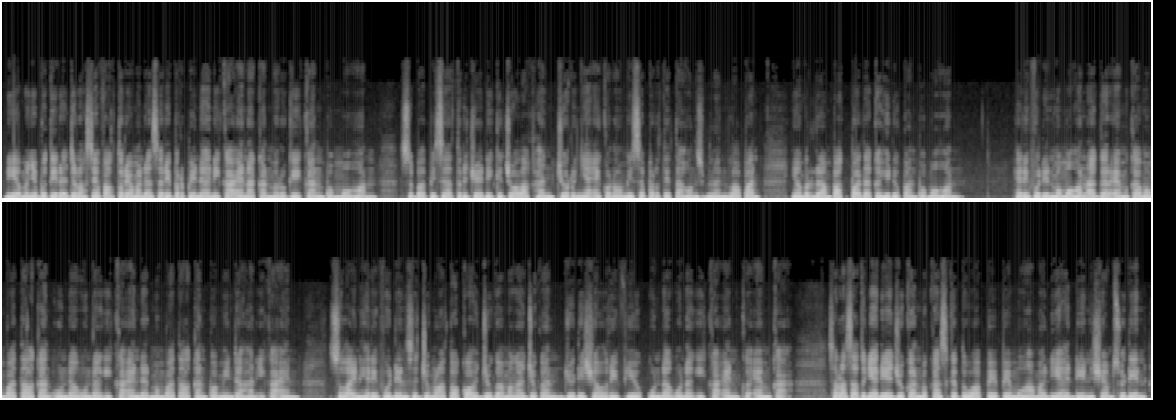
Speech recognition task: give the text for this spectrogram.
Dia menyebut tidak jelasnya faktor yang mendasari perpindahan IKN akan merugikan pemohon, sebab bisa terjadi gejolak hancurnya ekonomi seperti tahun 98 yang berdampak pada kehidupan pemohon. Herifudin memohon agar MK membatalkan Undang-Undang IKN dan membatalkan pemindahan IKN. Selain Herifudin, sejumlah tokoh juga mengajukan judicial review Undang-Undang IKN ke MK. Salah satunya diajukan bekas Ketua PP Muhammadiyah Din Syamsuddin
